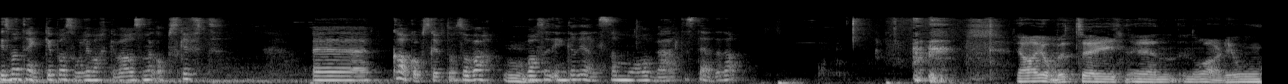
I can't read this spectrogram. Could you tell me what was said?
hvis man tenker personlig merkevare som en oppskrift? Eh, kakeoppskriften så hva? Hva slags ingredienser må være til stede da? Jeg har jobbet i eh, Nå er det jo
